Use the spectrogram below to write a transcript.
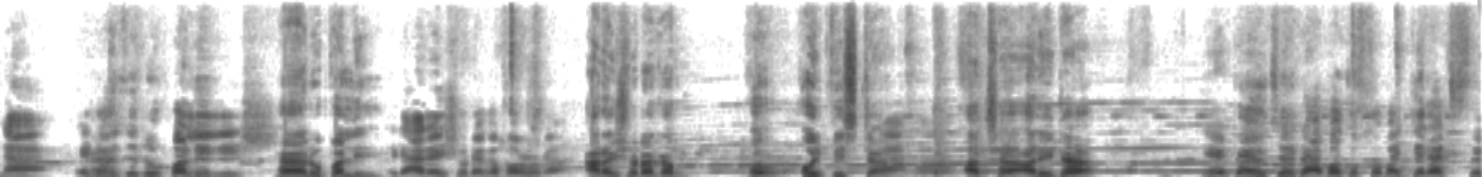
না এটা হচ্ছে রূপালি ইলিশ। হ্যাঁ রূপালি। এটা আড়াইশো টাকা বড়টা আড়াইশো টাকা ওই পিসটা? হ্যাঁ, হ্যাঁ। আচ্ছা আর এটা? এটা হচ্ছে এটা আপাতত বাজ্যে রাখছে।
